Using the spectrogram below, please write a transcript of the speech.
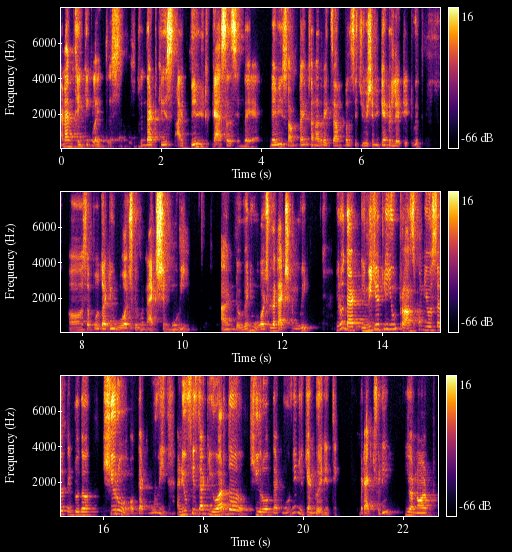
And I'm thinking like this. So in that case, I build castles in the air. Maybe sometimes another example situation you can relate it with. Uh, suppose that you watched an action movie and when you watch that action movie you know that immediately you transform yourself into the hero of that movie and you feel that you are the hero of that movie and you can do anything. But actually you're not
